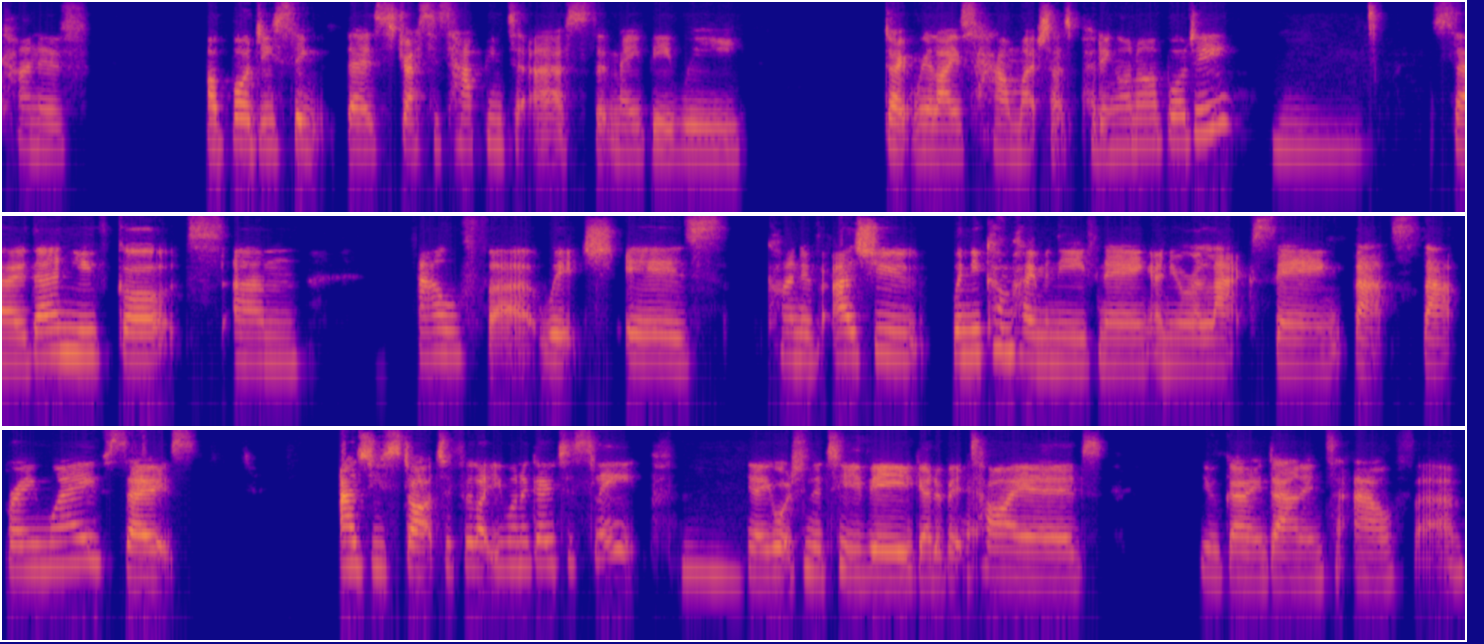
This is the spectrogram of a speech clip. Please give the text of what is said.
kind of our bodies think there's stress is happening to us that maybe we don't realize how much that's putting on our body mm. So then you've got um, alpha, which is kind of as you when you come home in the evening and you're relaxing, that's that brainwave. So it's as you start to feel like you want to go to sleep. Mm. You know, you're watching the TV, you get a bit yeah. tired, you're going down into alpha.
